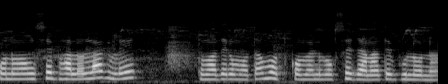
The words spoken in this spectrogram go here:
কোনো অংশে ভালো লাগলে তোমাদের মতামত কমেন্ট বক্সে জানাতে ভুলো না।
